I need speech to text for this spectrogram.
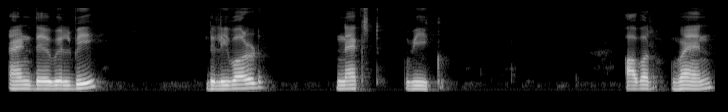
and they will be delivered next week. Our van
